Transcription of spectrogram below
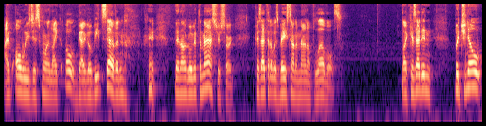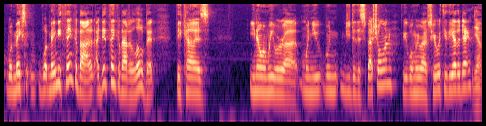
I've always just gone like, oh, got to go beat seven, then I'll go get the master sword because I thought it was based on amount of levels. Like, because I didn't. But you know what makes what made me think about it? I did think about it a little bit because, you know, when we were uh, when you when you did the special one when we were I was here with you the other day, yeah.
